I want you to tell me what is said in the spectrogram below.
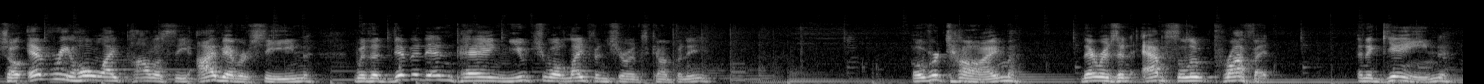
So every whole life policy I've ever seen with a dividend paying mutual life insurance company, over time, there is an absolute profit and a gain,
